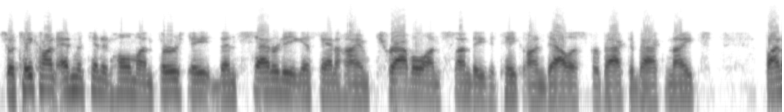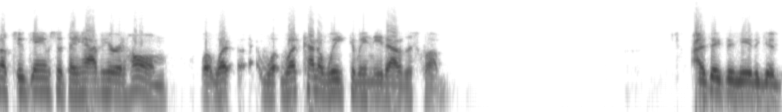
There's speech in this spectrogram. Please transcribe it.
So take on Edmonton at home on Thursday, then Saturday against Anaheim. Travel on Sunday to take on Dallas for back-to-back nights. Final two games that they have here at home. What what what, what kind of week do we need out of this club? I think they need to get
